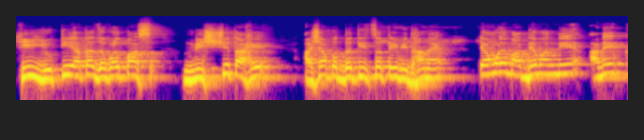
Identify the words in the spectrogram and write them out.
ही युती आता जवळपास निश्चित आहे अशा पद्धतीचं ते विधान आहे. त्यामुळे माध्यमांनी अनेक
